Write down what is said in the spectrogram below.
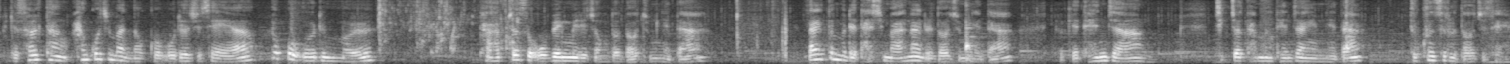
이렇게 설탕 한 꼬집만 넣고 우려주세요. 표고 우린 물 다 합쳐서 500ml 정도 넣어줍니다. 쌀뜨물에 다시마 하나를 넣어줍니다. 이렇게 된장 직접 담은 된장입니다. 두 큰술을 넣어주세요.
